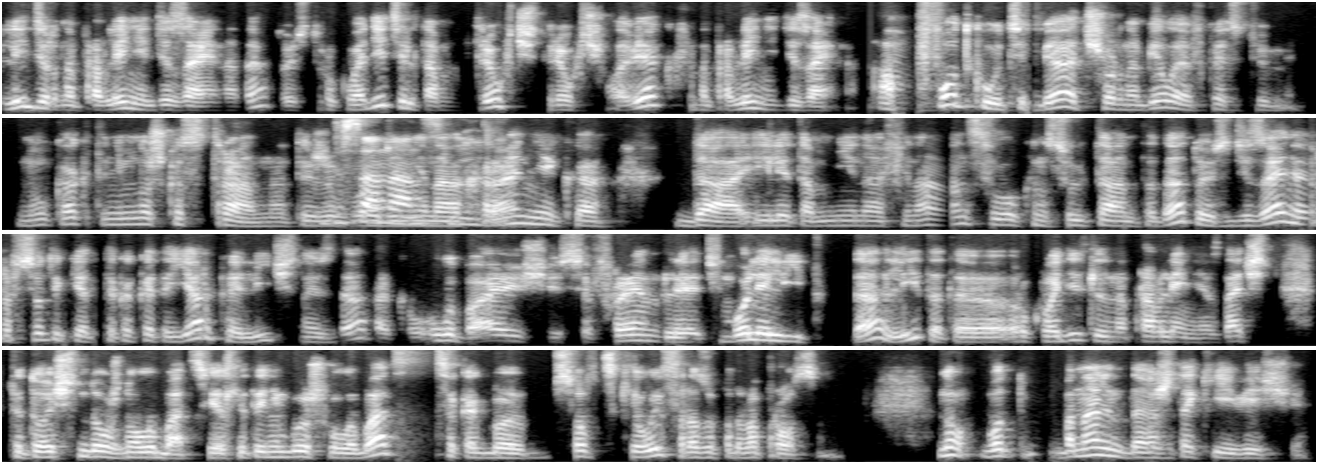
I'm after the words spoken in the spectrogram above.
лидер направления дизайна, да, то есть руководитель там трех-четырех человек в направлении дизайна. А фотка у тебя черно-белая в костюме. Ну, как-то немножко странно. Ты же вроде не на охранника, да, или там не на финансового консультанта, да, то есть дизайнер все-таки это какая-то яркая личность, да, так улыбающаяся, friendly, тем более lead, да, lead это руководитель направления, значит, ты точно должен улыбаться. Если ты не будешь улыбаться, как бы soft skill ы сразу под вопросом. Ну, вот банально даже такие вещи.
